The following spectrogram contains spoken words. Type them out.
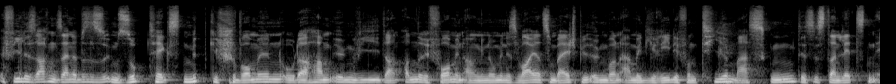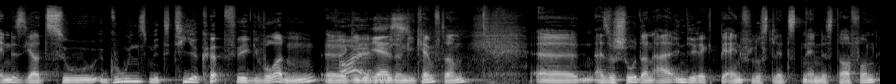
viele Sachen sind ein bisschen so im Subtext mitgeschwommen oder haben irgendwie dann andere Formen angenommen. Es war ja zum Beispiel irgendwann einmal die Rede von Tiermasken. Das ist dann letzten Endes ja zu Goons mit Tierköpfe geworden, äh, Voll, gegen die yes. wir dann gekämpft haben. Äh, also schon dann auch indirekt beeinflusst letzten Endes davon.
